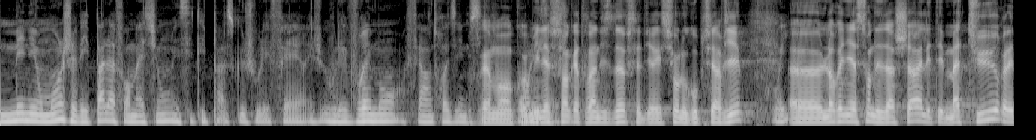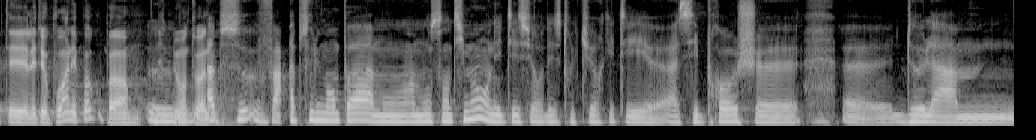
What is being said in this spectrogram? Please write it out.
Mais néanmoins, je n'avais pas la formation et c'était pas ce que je voulais faire. Et je voulais vraiment faire un troisième cycle. Vraiment les 1999, cette direction, le groupe Servier. Oui. Euh, L'organisation des achats, elle était mature, elle était, elle était au point à l'époque ou pas Dites-nous Euh, Antoine. enfin, absolument pas à mon, à mon sentiment. On était sur des structures qui étaient euh, assez proches euh, euh, de la, hum,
